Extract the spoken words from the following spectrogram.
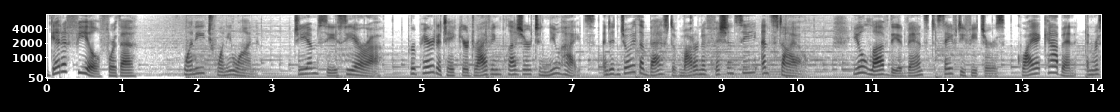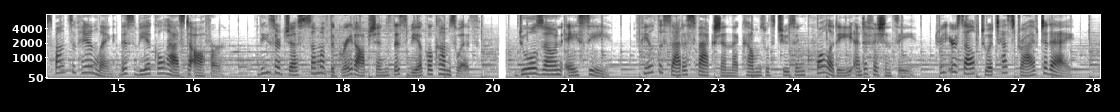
Get a feel for the 2021 GMC Sierra. Prepare to take your driving pleasure to new heights and enjoy the best of modern efficiency and style. You'll love the advanced safety features, quiet cabin, and responsive handling this vehicle has to offer. These are just some of the great options this vehicle comes with. Dual zone AC. Feel the satisfaction that comes with choosing quality and efficiency. Treat yourself to a test drive today.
